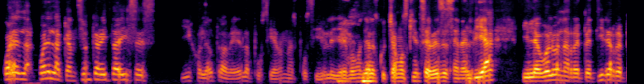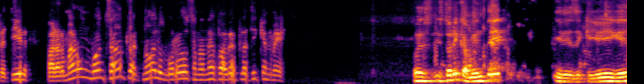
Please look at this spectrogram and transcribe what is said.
¿Cuál es, la, ¿Cuál es la canción que ahorita dices, híjole, otra vez la pusieron, no es posible, ya, ya la escuchamos 15 veces en el día y le vuelven a repetir y repetir para armar un buen soundtrack, ¿no? De los borregos en ONEFA, a ver, platíquenme. Pues históricamente, y desde que yo llegué,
